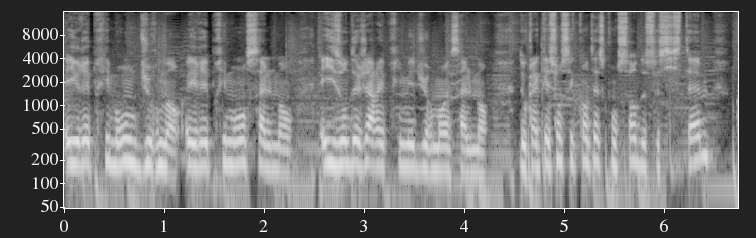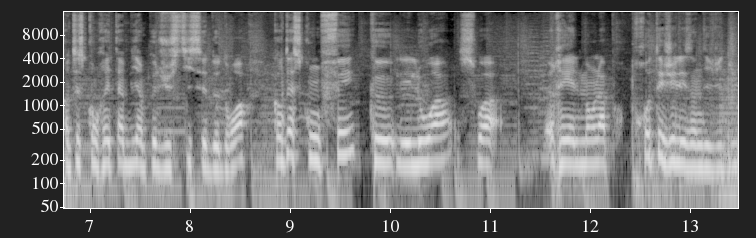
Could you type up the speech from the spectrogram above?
Et ils réprimeront durement, et ils réprimeront salement. Et ils ont déjà réprimé durement et salement. Donc la question c'est quand est-ce qu'on sort de ce système? Quand est-ce qu'on rétablit un peu de justice et de droit? Quand est-ce qu'on fait que les lois soient réellement là pour protéger les individus?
